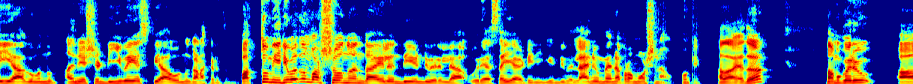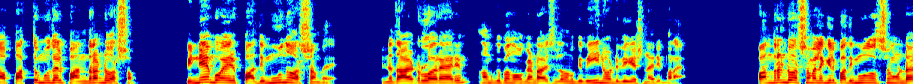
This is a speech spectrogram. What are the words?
ഐ ആകുമെന്നും അതിനുശേഷം ഡി വൈ എസ് പി ആകുമെന്നും കണക്കെടുത്തുന്നത് പത്തും ഇരുപതും വർഷമൊന്നും എന്തായാലും എന്ത് ചെയ്യേണ്ടി വരില്ല. ഒരു എസ് ഐ ആയിട്ട് ഇരിക്കേണ്ടി വരില്ല. അതിന് മുമ്പ് പ്രൊമോഷൻ ആവും. ഓക്കെ അതായത് നമുക്കൊരു പത്ത് മുതൽ പന്ത്രണ്ട് വർഷം പിന്നെയും പോയൊരു പതിമൂന്ന് വർഷം വരെ. പിന്നെ താഴെയുള്ള കാര്യം നമുക്കിപ്പോൾ നോക്കേണ്ട ആവശ്യമില്ല. നമുക്ക് ഈ നോട്ടിഫിക്കേഷൻ ആയിരിക്കും പറയാം. പന്ത്രണ്ട് വർഷം അല്ലെങ്കിൽ പതിമൂന്ന് വർഷം കൊണ്ട്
